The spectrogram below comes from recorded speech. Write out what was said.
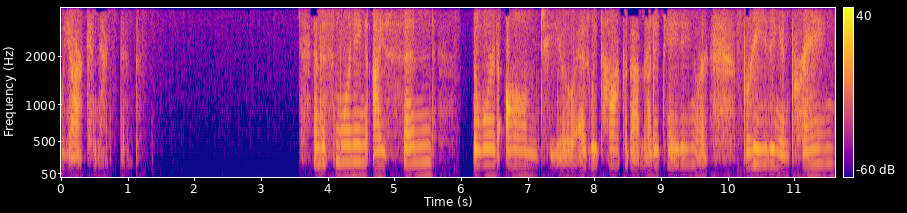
We are connected. And this morning I send the word Om to you as we talk about meditating or breathing and praying.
